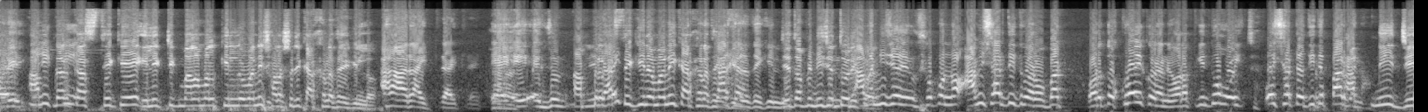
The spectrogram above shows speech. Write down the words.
মানে আপনার ইলেকট্রিক কাছ থেকে ইলেকট্রিক মালামাল কিনলো মানে সরাসরি কারখানা থেকে কিনলো? হ্যাঁ রাইট রাইট রাইট হ্যাঁ। একজন আপনার কাছ থেকে কিনা মানে কারখানা থেকে কারখানা থেকে কিনলো। যেহেতু আপনি নিজে তৈরি আমার নিজে সম্পূর্ণ আমি ছাড় দিতে পারব বাট ওরা তো ক্রয় করে না ওরা কিন্তু ওই ওই ছাড়টা দিতে পারবে না। আপনি যে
